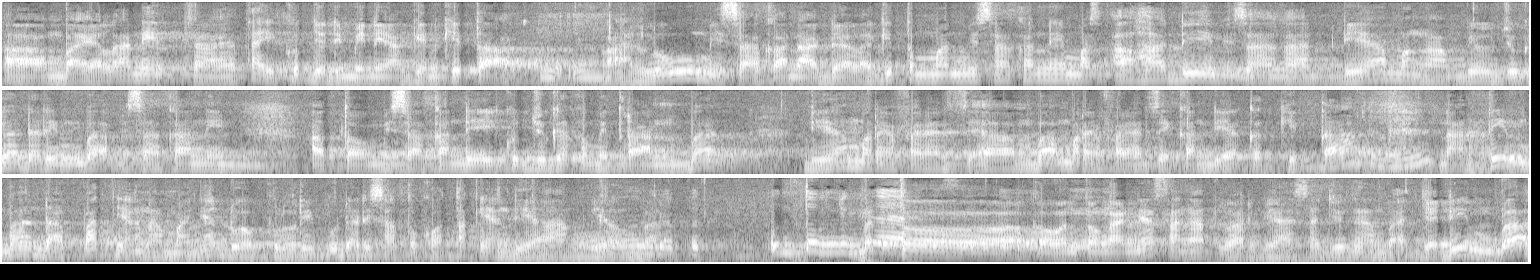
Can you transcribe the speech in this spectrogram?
uh, Mbak Ella nih ternyata ikut jadi mini agen kita. Lalu misalkan ada lagi teman misalkan nih Mas Al Hadi misalkan dia mengambil juga dari Mbak misalkan nih atau misalkan dia ikut juga kemitraan Mbak, dia mereferensi uh, Mbak mereferensikan dia ke kita, nanti Mbak dapat yang namanya 20.000 dari satu kotak yang dia ambil, Oh, Mbak. Betul, keuntungannya sangat luar biasa juga Mbak. Jadi Mbak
